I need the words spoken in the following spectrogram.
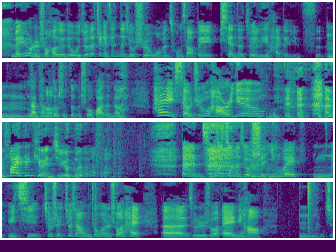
没有人说 do you do，我觉得这个真的就是我们从小被骗的最厉害的一次。嗯，那他们都是怎么说话的呢、嘿，小猪，How are you？i m fine, thank you, and you 但其实真的就是因为，嗯，与其就是就像我们中国人说，嘿，呃，就是说，哎，你好，嗯，就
